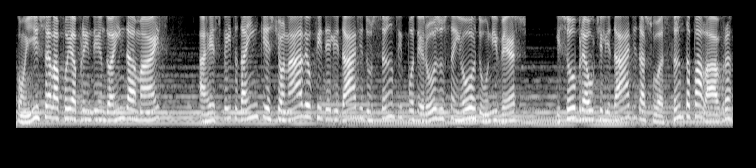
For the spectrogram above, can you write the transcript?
Com isso, ela foi aprendendo ainda mais a respeito da inquestionável fidelidade do Santo e Poderoso Senhor do universo e sobre a utilidade da Sua Santa Palavra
